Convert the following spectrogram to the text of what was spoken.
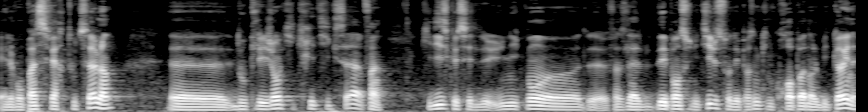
et elles vont pas se faire toutes seules. Hein. Euh, donc les gens qui critiquent ça, enfin, qui disent que c'est uniquement euh, de, la dépense inutile, ce sont des personnes qui ne croient pas dans le Bitcoin.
